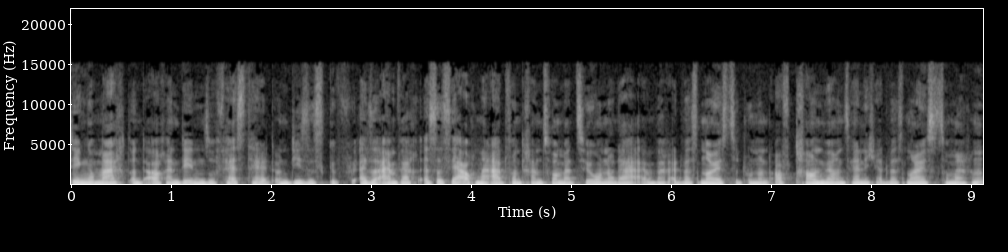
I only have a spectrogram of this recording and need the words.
Dinge macht und auch an denen so festhält und dieses Gefühl, also einfach, es ist ja auch eine Art von Transformation oder einfach etwas Neues zu tun und oft trauen wir uns ja nicht etwas Neues zu machen,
